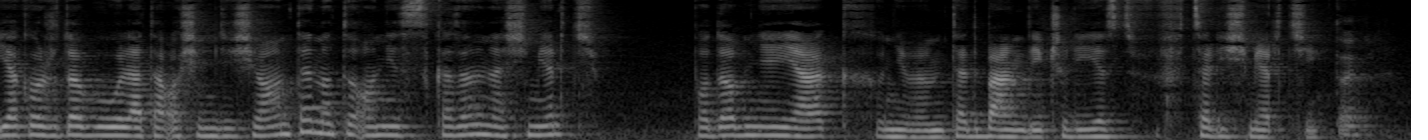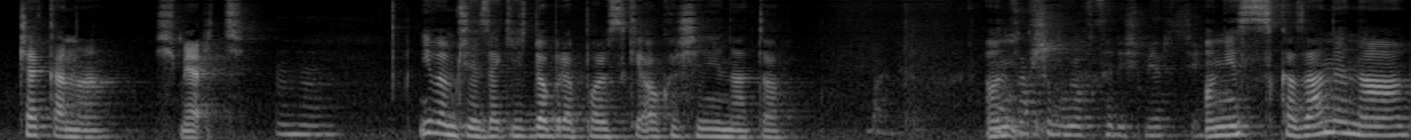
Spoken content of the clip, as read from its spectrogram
jako, że to były lata 80., no to on jest skazany na śmierć podobnie jak, nie wiem, Ted Bundy, czyli jest w celi śmierci. Tak. Czeka na śmierć. Mhm. Nie wiem, czy jest jakieś dobre polskie określenie na to. On... Zawsze mówią w celi śmierci. on jest skazany na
